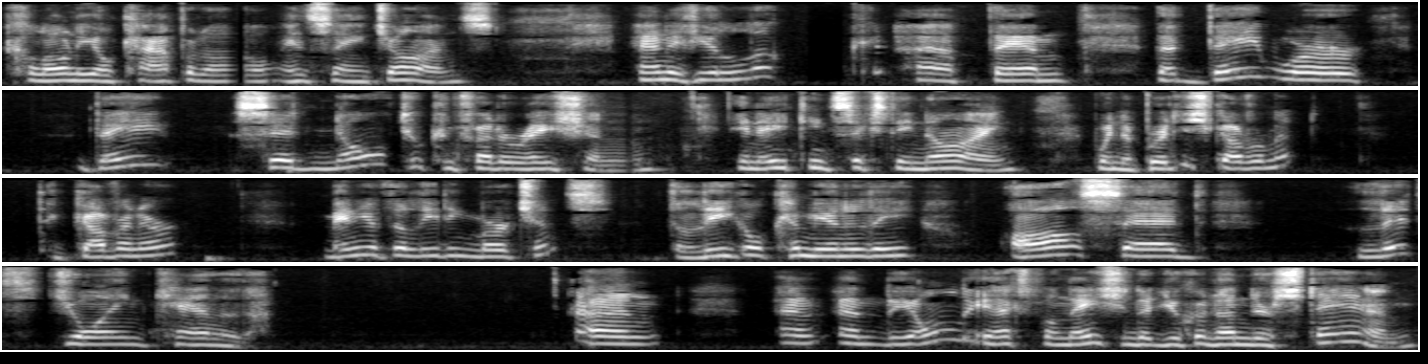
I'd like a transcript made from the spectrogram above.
colonial capital in St. John's. And if you look at them, that they were, they said no to Confederation in 1869 when the British government, the governor, many of the leading merchants, the legal community all said, let's join Canada. And and, and the only explanation that you could understand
